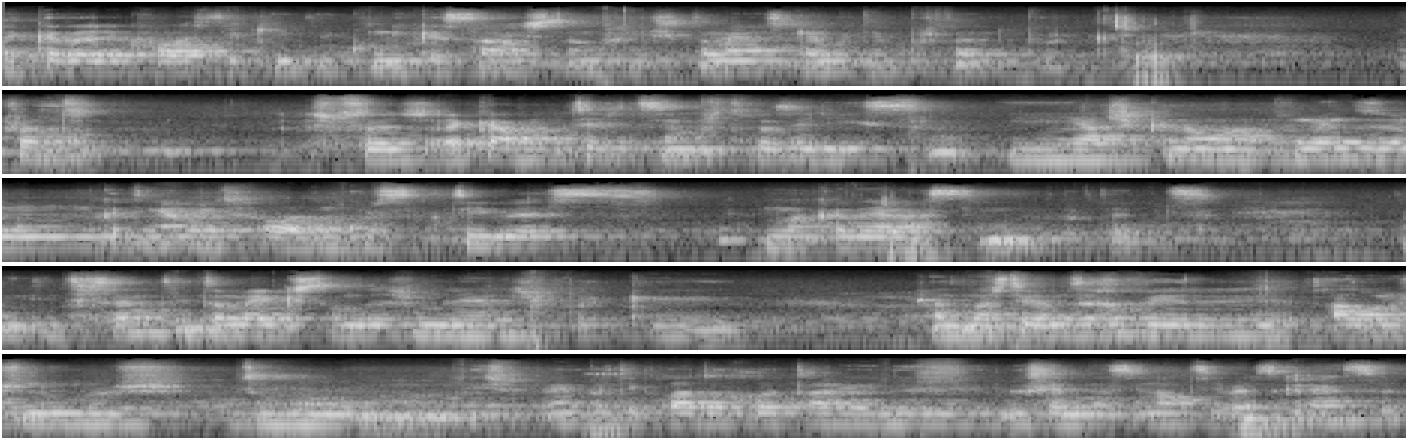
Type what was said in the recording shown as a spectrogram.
a cadeira que falaste aqui de comunicação e gestão de risco também acho que é muito importante porque certo. pronto, as pessoas acabam de ter sempre de fazer isso e acho que não há, pelo menos eu nunca tinha ouvido falar de um curso que tivesse uma cadeira assim, portanto, muito interessante. E também a questão das mulheres, porque nós estivemos a rever alguns números, do, em particular do relatório do Centro Nacional de Cibersegurança,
